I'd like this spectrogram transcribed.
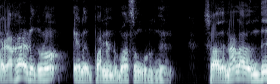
அழகாக எடுக்கணும். எனக்கு பன்னெண்டு மாதம் கொடுங்கன்னு. ஸோ அதனால் வந்து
